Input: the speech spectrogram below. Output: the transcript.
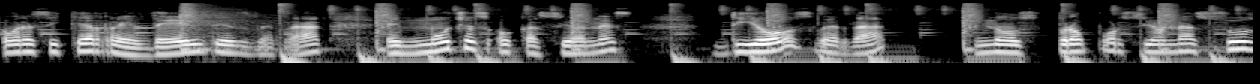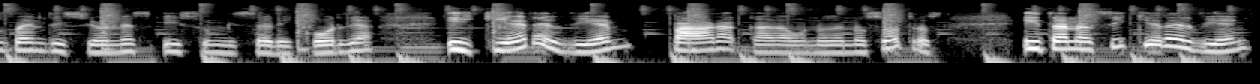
ahora sí que rebeldes, ¿verdad? En muchas ocasiones, Dios, ¿verdad? nos proporciona sus bendiciones y su misericordia y quiere el bien para cada uno de nosotros. Y tan así quiere el bien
